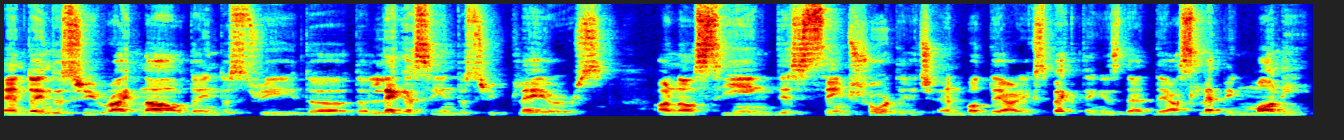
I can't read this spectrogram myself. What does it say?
and the industry right now, the industry, the the legacy industry players are now seeing this same shortage. And what they are expecting is that they are slapping money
